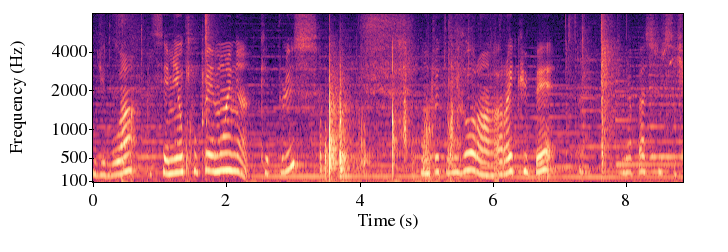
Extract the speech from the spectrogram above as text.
Du bois, c'est mieux couper moins que plus. On peut toujours récupérer, il n'y a pas de souci.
